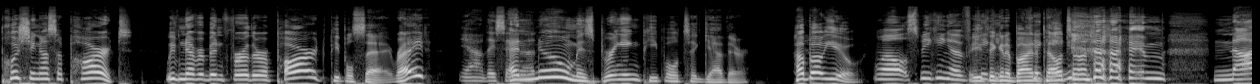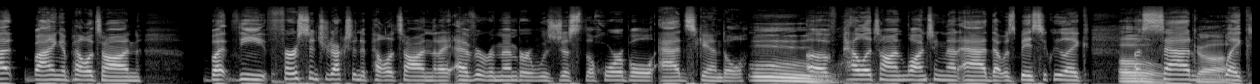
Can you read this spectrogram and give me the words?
pushing us apart. We've never been further apart, people say, right? Yeah, they say and that. Noom is bringing people together. How about you? Well, speaking of, Are you thinking of buying a Peloton? I'm not buying a Peloton. But the first introduction to Peloton that I ever remember was just the horrible ad scandal of Peloton launching that ad that was basically like Oh, a sad, God. like,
